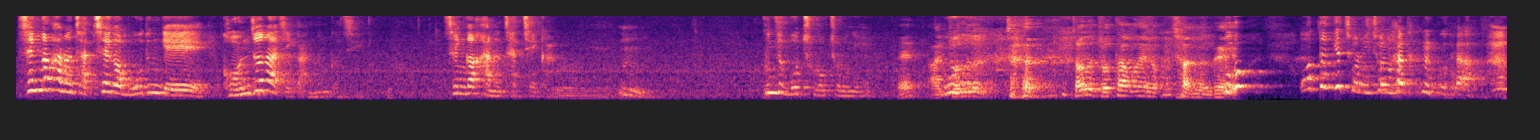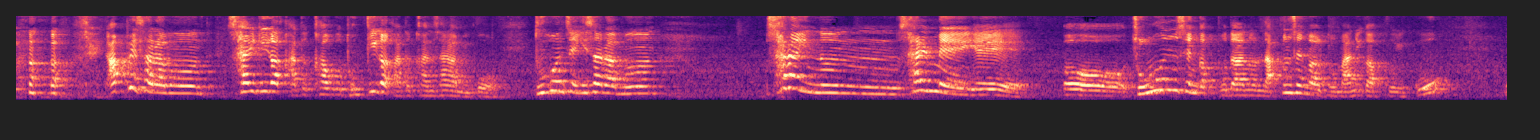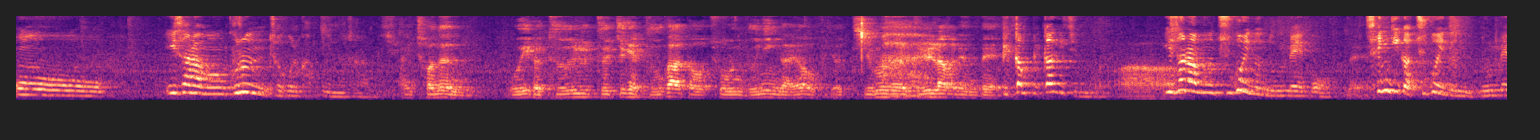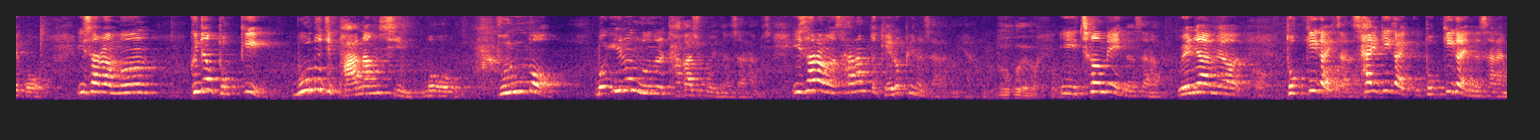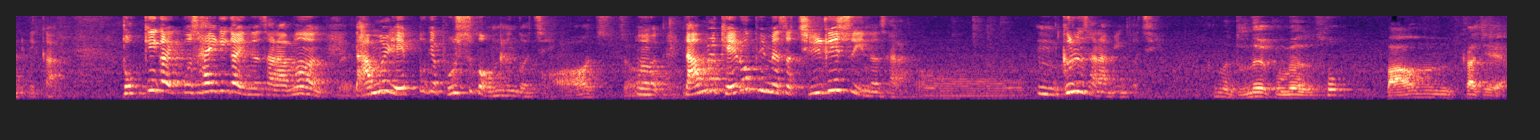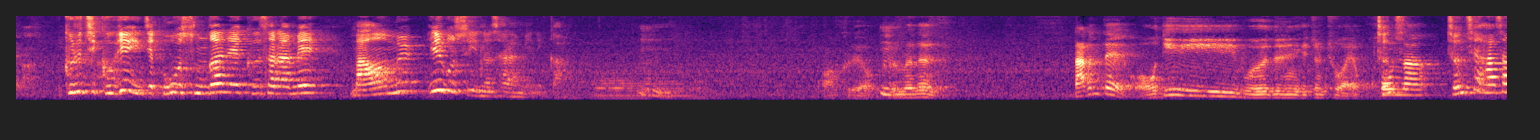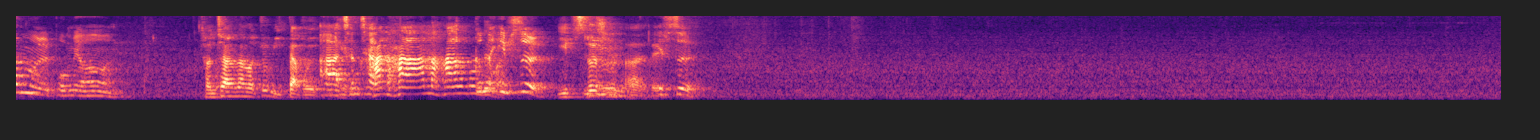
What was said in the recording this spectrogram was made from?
생각하는 자체가 모든 게 건전하지가 않는 거지 생각하는 자체가 음. 음. 근데 뭐 초롱초롱해 네? 아 뭐? 저는 저는 좋다고 해서 가져왔는데 뭐 초롱초롱하다는 거야. 앞에 사람은 살기가 가득하고 도끼가 가득한 사람이고 두 번째 이 사람은 살아있는 삶에 어, 좋은 생각보다는 나쁜 생각을 더 많이 갖고 있고 어, 이 사람은 그런 적을 갖고 있는 사람이지. 아니 저는 오히려 둘, 둘 중에 누가 더 좋은 눈인가요? 질문을 아. 드리려고 했는데 삐깡삐깡이지 뭐. 아, 이 사람은 죽어 있는 눈매고 네. 생기가 죽어 있는 눈매고 이 사람은 그냥 도끼, 모누지 반항심, 뭐 분노, 뭐 이런 눈을 다 가지고 있는 사람이지. 이 사람은 사람도 괴롭히는 사람이야. 누구요? 이 처음에 있는 사람. 왜냐하면 어. 도끼가 있잖아. 살기가 있고 도끼가 있는 사람이니까. 도끼가 있고 살기가 있는 사람은 네. 남을 예쁘게 볼 수가 없는 거지. 아 진짜. 어, 남을 괴롭히면서 즐길 수 있는 사람. 어, 음, 그런 사람인 거지. 그러면 눈을 보면 속 마음까지 아- 그렇지. 그게 이제 그 순간에 그 사람의 마음을 읽을 수 있는 사람이니까. 어, 음. 아 그래요? 음. 그러면은 다른 데 어디 보여드리는 게 좀 좋아요? 전- 코나 전체 화상을 보면 전체 한상은 좀 이따 보여. 아, 전체 한 하나 한 군데. 그러면 입술. 입술. 음, 아, 네. 입술.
